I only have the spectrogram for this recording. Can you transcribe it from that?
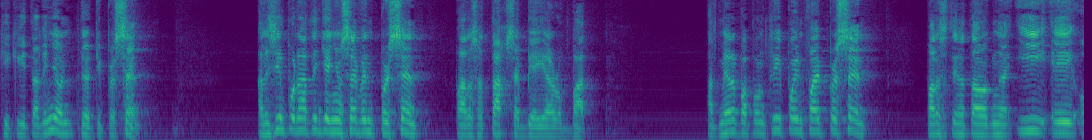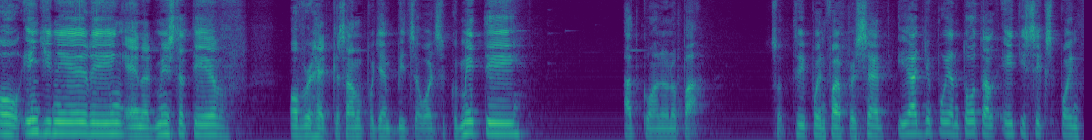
kikita din yun, 30%. Alisin po natin dyan yung 7% para sa tax sa BIR of VAT. At meron pa pong 3.5% para sa tinatawag na EAO, Engineering and Administrative Overhead. Kasama po dyan bids awards committee at kung ano na pa. So 3.5%. I-add nyo po yan total, 86.5%.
